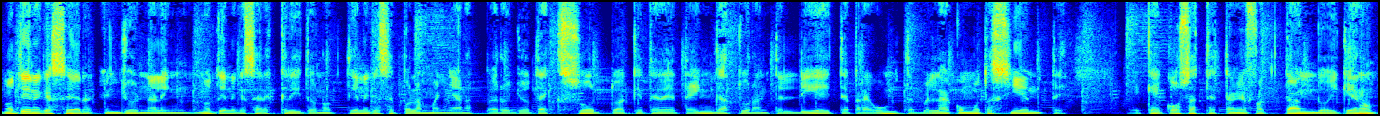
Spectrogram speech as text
No tiene que ser en journaling, no tiene que ser escrito, no tiene que ser por las mañanas, pero yo te exhorto a que te detengas durante el día y te preguntes, ¿verdad? ¿Cómo te sientes? Eh, ¿Qué cosas te están afectando y qué no?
